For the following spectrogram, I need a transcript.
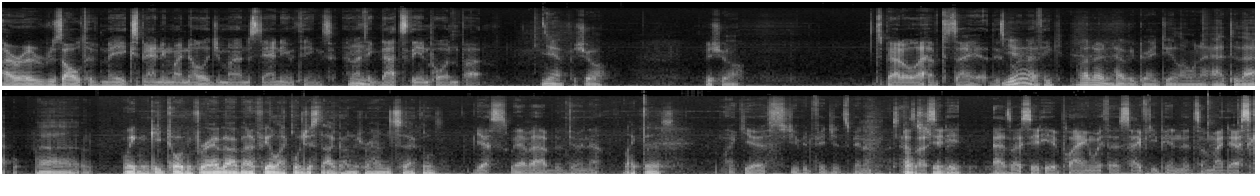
are a result of me expanding my knowledge and my understanding of things, and I think that's the important part. Yeah, for sure, for sure. It's about all I have to say at this point. I think. I don't have a great deal I want to add to that. Uh, we can keep talking forever, but I feel like we'll just start going around in circles Yes, we have a habit of doing that. like this. like your stupid fidget spinner. It's as I sit here, stupid. as I sit here playing with a safety pin that's on my desk.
